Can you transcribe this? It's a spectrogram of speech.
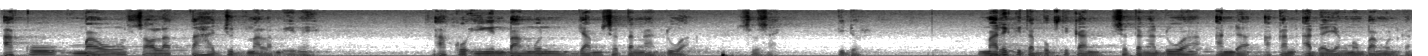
aku mau sholat tahajud malam ini. Aku ingin bangun jam setengah dua. Selesai. Tidur. Mari kita buktikan setengah dua Anda akan ada yang membangunkan.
